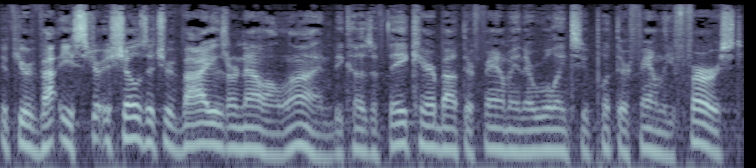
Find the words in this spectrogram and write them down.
if your it shows that your values are now aligned because if they care about their family and they're willing to put their family first,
